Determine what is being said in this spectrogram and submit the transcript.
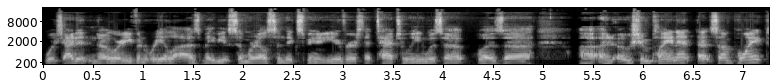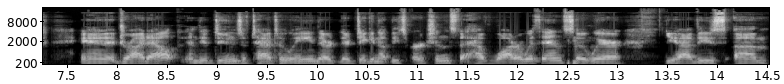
which i didn't know or even realize maybe it's somewhere else in the expanded universe that tatooine was a was a uh, an ocean planet at some point, and it dried out. And the dunes of Tatooine, they're they're digging up these urchins that have water within. So mm-hmm. where you have these um,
